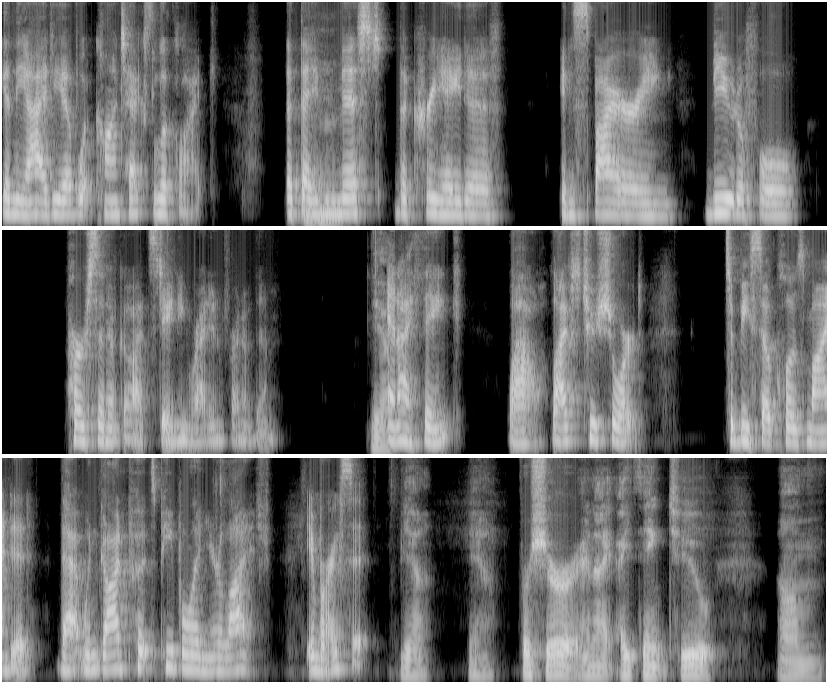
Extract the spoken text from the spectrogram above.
in the idea of what context looked like that they Mhm. missed the creative, inspiring, beautiful person of God standing right in front of them. Yeah. And I think, wow, life's too short to be so close minded that when God puts people in your life, embrace it. Yeah, yeah, for sure. And I, I think too, um,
